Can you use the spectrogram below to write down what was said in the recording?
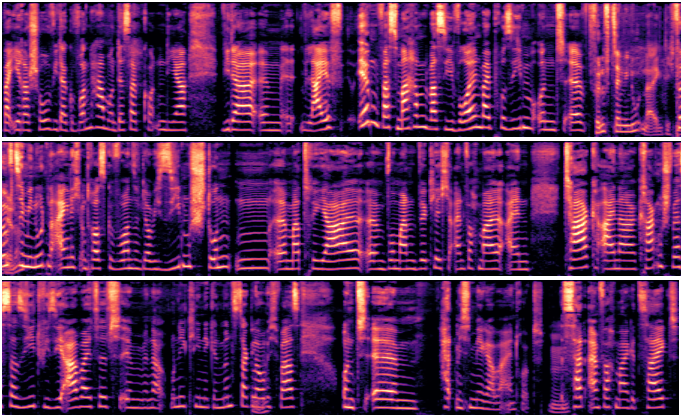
bei ihrer Show wieder gewonnen haben und deshalb konnten die ja wieder ähm, live irgendwas machen, was sie wollen bei Pro7 und äh, 15 Minuten eigentlich. nur, 15 ne? Minuten eigentlich und draus geworden sind, glaube ich, sieben Stunden äh, Material, ähm, wo man wirklich einfach mal einen Tag einer Krankenschwester sieht, wie sie arbeitet im, in der Uniklinik in Münster, glaube ich, war es. Und ähm, hat mich mega beeindruckt. Es hat einfach mal gezeigt,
